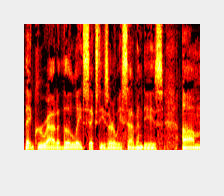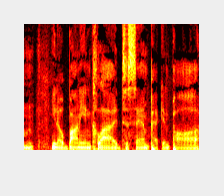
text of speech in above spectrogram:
that grew out of the late 60s early 70s um, you know bonnie and clyde to sam peckinpah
